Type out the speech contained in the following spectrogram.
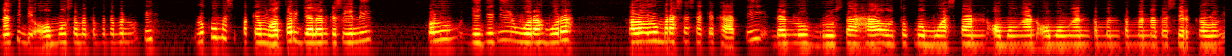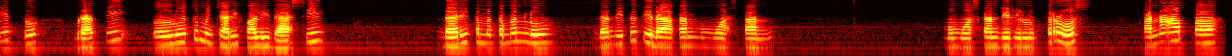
nanti diomong sama teman-teman ih lu kok masih pakai motor jalan ke sini? Kalau jajannya yang murah-murah kalau lu merasa sakit hati dan lu berusaha untuk memuaskan omongan-omongan teman-teman atau circle lu itu berarti lu itu mencari validasi dari teman-teman lu. Dan itu tidak akan memuaskan memuaskan diri lu terus. Karena apa?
